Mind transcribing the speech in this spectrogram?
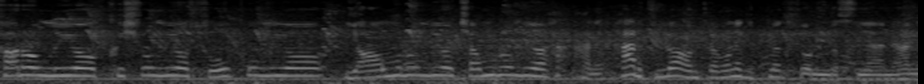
kar oluyor, kış oluyor, soğuk oluyor, yağmur oluyor, çamur oluyor. Ha- Hani her türlü antrenmana gitmek zorundasın yani. Hani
